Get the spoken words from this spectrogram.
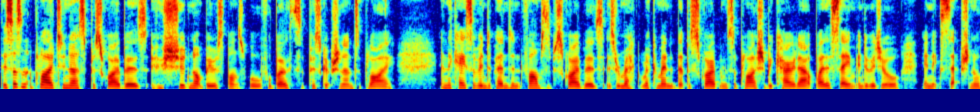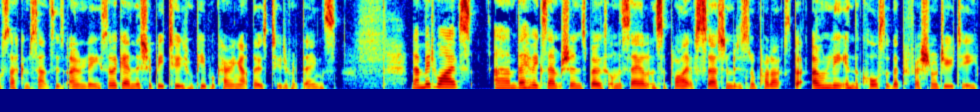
This doesn't apply to nurse prescribers who should not be responsible for both prescription and supply. In the case of independent pharmacist prescribers, it's re- recommended that prescribing and supply should be carried out by the same individual in exceptional circumstances only. So, again, there should be two different people carrying out those two different things. Now, midwives um, they have exemptions both on the sale and supply of certain medicinal products, but only in the course of their professional duty.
